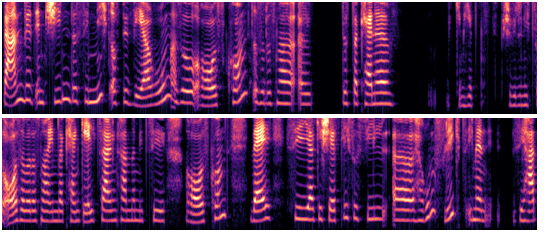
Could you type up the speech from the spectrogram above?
dann wird entschieden, dass sie nicht auf Bewährung, also rauskommt, also dass man, äh, dass da keine, ich kenne mich jetzt schon wieder nicht so aus, aber dass man ihm da kein Geld zahlen kann, damit sie rauskommt, weil sie ja geschäftlich so viel äh, herumfliegt. Ich meine, sie hat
